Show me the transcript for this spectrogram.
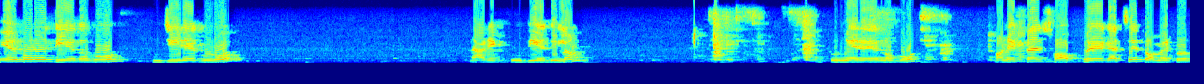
এরপরে দিয়ে দেবো জিরে গুঁড়ো। আর একটু দিয়ে দিলাম। একটু নেড়ে নেব। অনেকটাই সফট হয়ে গেছে টমেটোর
